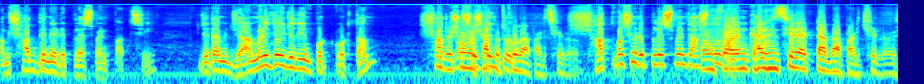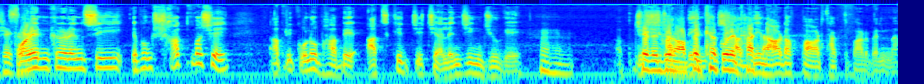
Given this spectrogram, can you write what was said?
আমি সাত দিনের রিপ্লেসমেন্ট পাচ্ছি যেটা আমি জার্মানি থেকে যদি ইম্পোর্ট করতাম সাত মাসে কিন্তু সাপেক্ষ ব্যাপার ছিল। সাত মাসের রিপ্লেসমেন্ট আসতো ফরেন কারেন্সির একটা ব্যাপার ছিল ফরেন কারেন্সি এবং সাত মাসে আপনি কোনোভাবে আজকের যে চ্যালেঞ্জিং যুগে সেটার জন্য অপেক্ষা করে সাত থাকা। আউট অফ পাওয়ার থাকতে পারবেন না।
